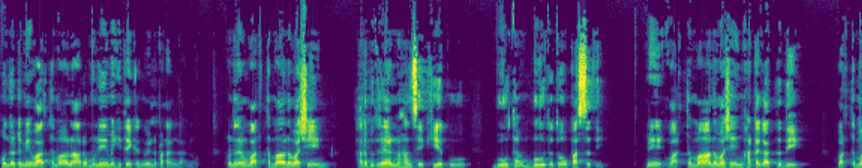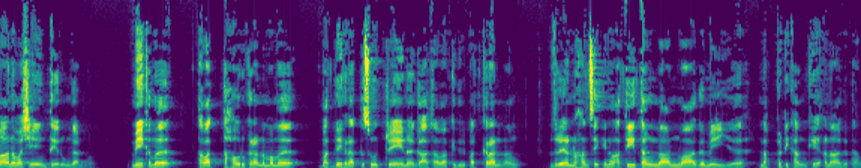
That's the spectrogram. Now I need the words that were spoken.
හොඳට මේ වර්තමාන අරමුණේම හිත එකඟ වෙන්න පටන් ගන්නවා ඔන්න දැන් වර්තමාන වශයෙන් අර බුදුරජාන් වහන්සේ කියපු භූතම් භූතතෝ පස්සති මේ වර්තමාන වශයෙන් හටගත්ත දේ වර්තමාන වශයෙන් තේරුම් ගන්නවා. මේකම තවත් තහවුරු කරන්න මම බද්දේකරත්ත සූත්‍රයේ එන ගාතාවක් ඉදිරිපත් කරන්නම්. බුදුරජාන් වහන්සේ කියනවා අතීතං නාන් වාගමෙය්‍ය නප්පටි කංකේ අනාගතං.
